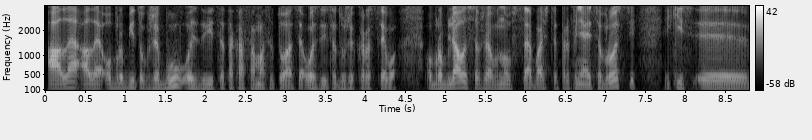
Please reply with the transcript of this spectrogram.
Але, але обробіток вже був. Ось дивіться, така сама ситуація. Ось дивіться, дуже красиво. Оброблялося вже, воно все, бачите, припиняється в рості. Якісь е,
